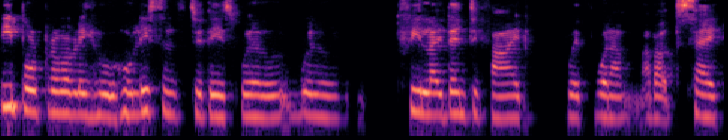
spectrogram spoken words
people probably who who listens to this will will feel identified with what I'm about to say.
